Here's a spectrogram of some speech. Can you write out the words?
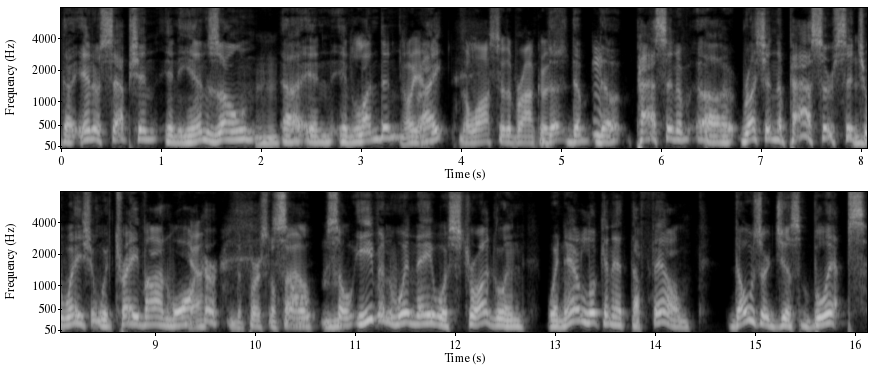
The interception in the end zone Mhm. uh, in in London, Oh yeah, right? the loss to the Broncos. the the, the passing of uh, rushing the passer situation with Travon Walker. Yeah, the personal So foul. Mhm. so even when they were struggling, when they're looking at the film, those are just blips.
